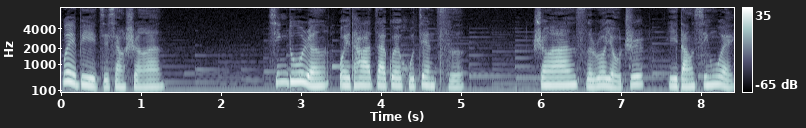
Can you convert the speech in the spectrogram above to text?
未必极像申安。新都人为他在桂湖建祠。生安死若有之，亦当欣慰。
